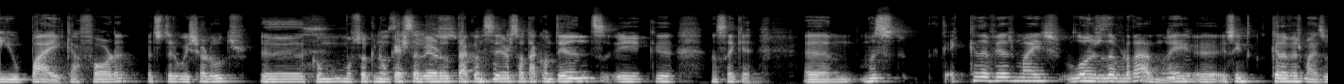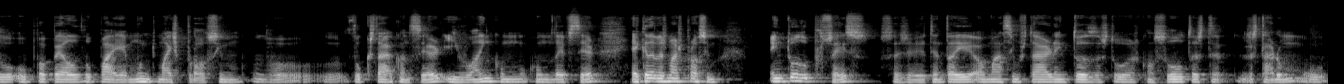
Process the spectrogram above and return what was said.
e o pai cá fora a distribuir charutos, eh, como uma pessoa que não Com quer saber o amigos. que está a acontecer, só está contente e que não sei o quê. Ahm, mas é cada vez mais longe da verdade, não é? Uhum. Eh, eu sinto que cada vez mais o, o papel do pai é muito mais próximo do, do que está a acontecer e bem, como, como deve ser, é cada vez mais próximo em todo o processo, Ou seja, eu tentei ao máximo estar em todas as tuas consultas, estar o,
